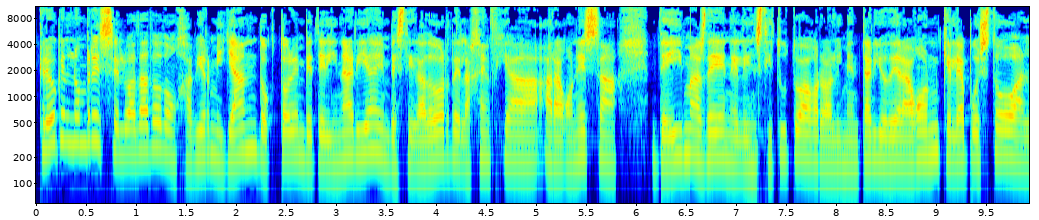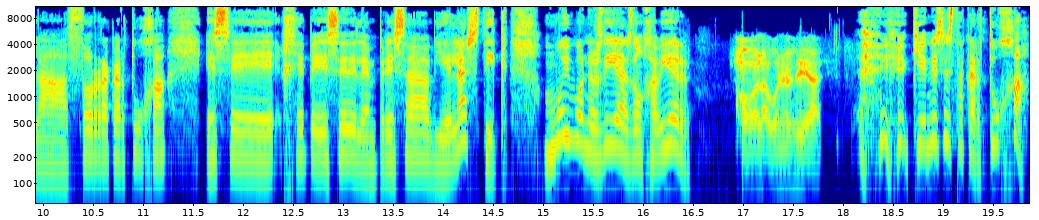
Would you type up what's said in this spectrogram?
Creo que el nombre se lo ha dado don Javier Millán, doctor en veterinaria, investigador de la Agencia Aragonesa de En el Instituto Agroalimentario de Aragón, que le ha puesto a la zorra cartuja ese GPS de la empresa Bielastic. Muy buenos días, don Javier. Hola, buenos días. ¿Quién es esta cartuja?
